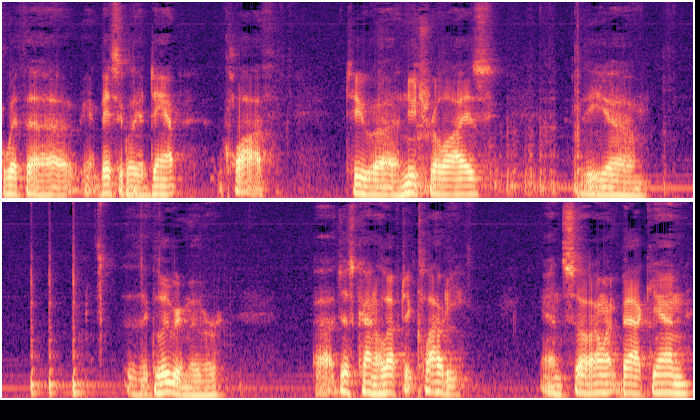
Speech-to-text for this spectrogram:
with uh, basically a damp cloth to uh, neutralize the um, the glue remover, uh, just kind of left it cloudy. And so I went back in,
